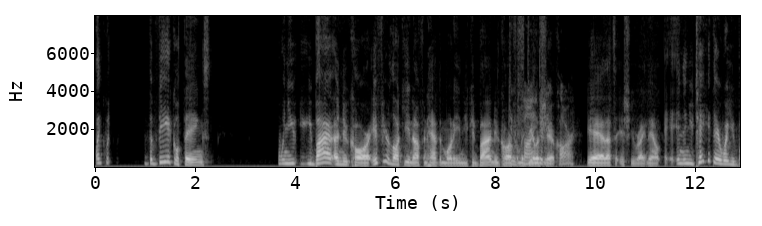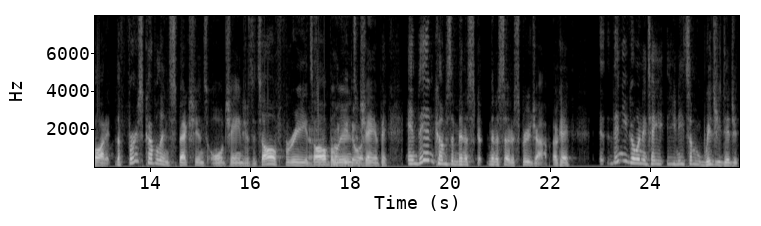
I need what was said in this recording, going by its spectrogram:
like the vehicle things. When you you buy a new car, if you're lucky enough and have the money and you can buy a new car Can from a find a new dealership, car. Yeah, that's an issue right now. And then you take it there where you bought it. The first couple of inspections, oil changes, it's all free. It's That's all balloons and champagne. And then comes the Minnesota, Minnesota screw job. Okay, uh, then you go in and tell you you need some widgy digit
